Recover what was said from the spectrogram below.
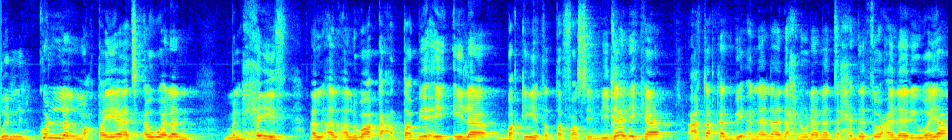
من كل المعطيات أولا من حيث ال ال الواقع الطبيعي إلى بقية التفاصيل، لذلك أعتقد بأننا نحن لا نتحدث على رواية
